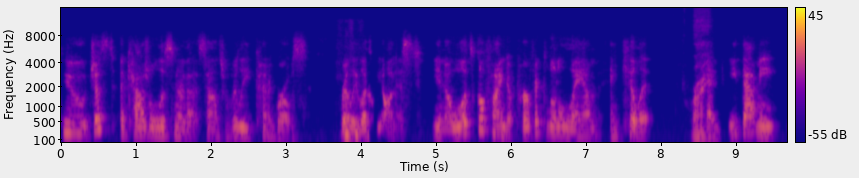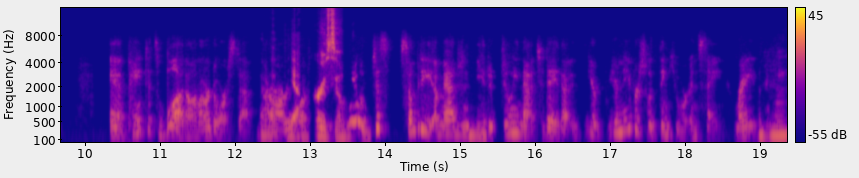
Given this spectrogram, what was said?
to just a casual listener, that sounds really kind of gross. Really, let's be honest. You know, let's go find a perfect little lamb and kill it, right? And eat that meat and paint its blood on our doorstep. Uh, our yeah, door. gruesome. You just somebody imagine mm-hmm. you doing that today. That your your neighbors would think you were insane, right? Mm-hmm.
